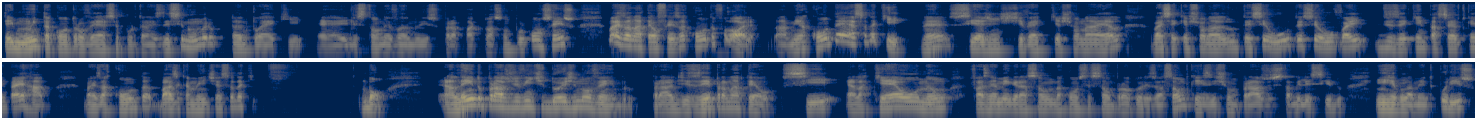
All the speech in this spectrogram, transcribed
Tem muita controvérsia por trás desse número, tanto é que é, eles estão levando isso para pactuação por consenso, mas a Anatel fez a conta falou: olha, a minha conta é essa daqui, né? Se a gente tiver que questionar ela, vai ser questionada no TCU, o TCU vai dizer quem está certo quem está errado. Mas a conta, basicamente, é essa daqui. Bom, além do prazo de 22 de novembro, para dizer para a Anatel se ela quer ou não fazer a migração da concessão para autorização, porque existe um prazo estabelecido em regulamento por isso,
